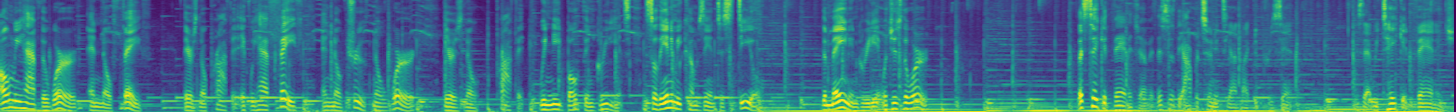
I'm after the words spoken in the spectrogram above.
only have the word and no faith, there's no profit. If we have faith and no truth, no word, there is no profit. We need both ingredients. And so the enemy comes in to steal the main ingredient, which is the Word. Let's take advantage of it. This is the opportunity I'd like to present is that we take advantage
